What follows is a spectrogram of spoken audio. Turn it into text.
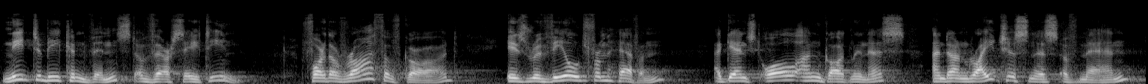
need to be convinced of verse 18. For the wrath of God is revealed from heaven against all ungodliness and unrighteousness of men,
